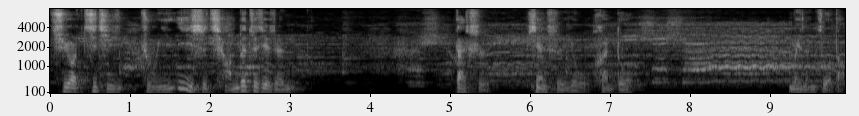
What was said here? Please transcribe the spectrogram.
需要集体主义意识强的这些人，但是现实有很多没能做到。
